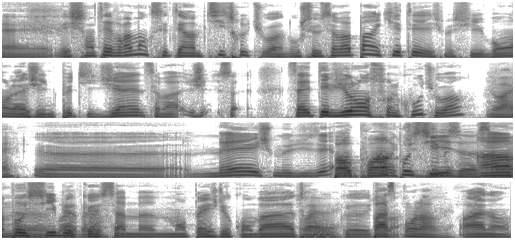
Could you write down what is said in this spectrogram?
Euh, mais je sentais vraiment que c'était un petit truc, tu vois. Donc je- ça m'a pas inquiété. Je me suis dit, bon, là j'ai une petite gêne. Ça, m'a, ça, ça a été violent sur le coup, tu vois. Ouais. Euh, mais je me disais, Pas au point que impossible, dises, ça me- que ça me- m'empêche de combattre. Ou que, Pas à ce point-là. Ah non,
